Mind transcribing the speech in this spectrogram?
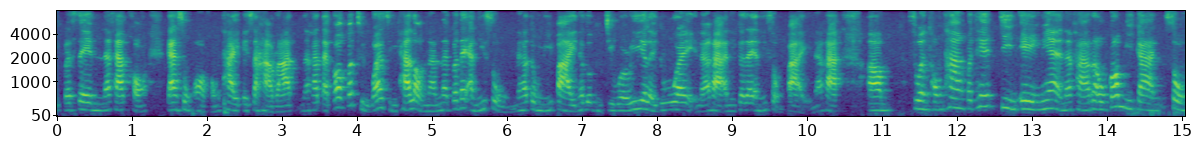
3-4%นะคะของการส่งออกของไทยไปสหรัฐนะคะ แต่ก็ก็ถือว่าสินค้าเหล่านั้นนะก็ได้อันนี้ส่งนะคะตรงนี้ไปนะรวมถึงจิวเวลรี่อะไรด้วยนะคะ อันนี้ก็ได้อันนี้ส่งไปนะคะ ส่วนของทางประเทศจีนเองเนี่ยนะคะเราก็มีการส่ง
